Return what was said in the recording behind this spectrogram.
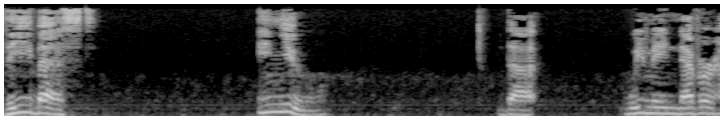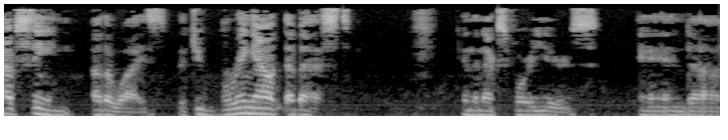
the best in you that we may never have seen otherwise, that you bring out the best in the next four years. And uh,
